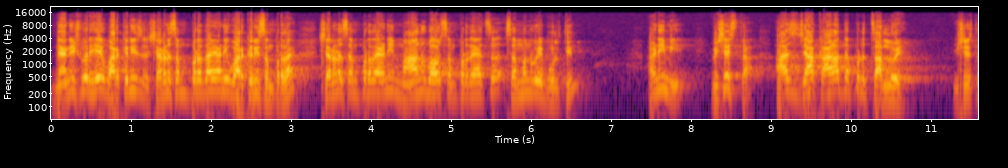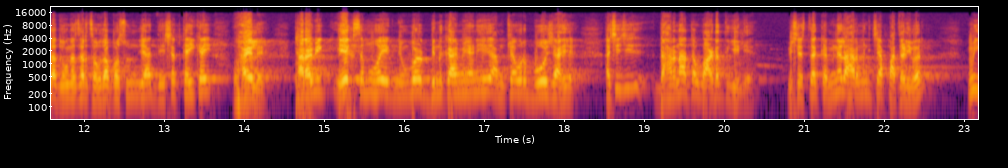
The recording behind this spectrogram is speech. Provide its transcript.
ज्ञानेश्वर हे वारकरी शरण संप्रदाय आणि वारकरी संप्रदाय. शरण संप्रदाय आणि महानुभाव संप्रदायाचं समन्वय बोलतील. आणि मी विशेषतः आज ज्या काळात आपण चाललोय विशेषतः दोन हजार चौदापासून या देशात काही काही व्हायलंय. ठराविक एक समूह एक निव्वळ बिनकामी आणि आमच्यावर बोज आहे अशी जी धारणा आता वाढत गेली आहे विशेषतः कम्युनल हार्मनीच्या पातळीवर मी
